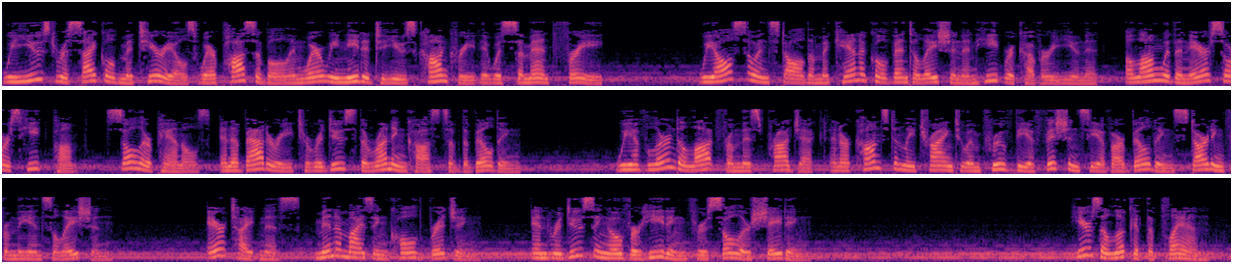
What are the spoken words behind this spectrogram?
We used recycled materials where possible and where we needed to use concrete it was cement-free. We also installed a mechanical ventilation and heat recovery unit, along with an air source heat pump, solar panels, and a battery to reduce the running costs of the building. We have learned a lot from this project and are constantly trying to improve the efficiency of our buildings starting from the insulation, airtightness, minimizing cold bridging, and reducing overheating through solar shading. Here's a look at the plan.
